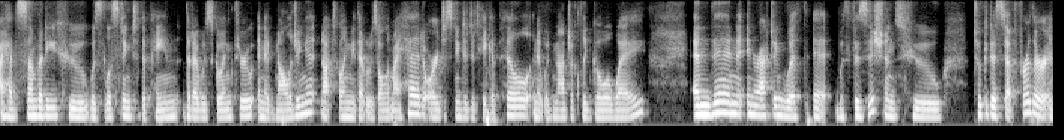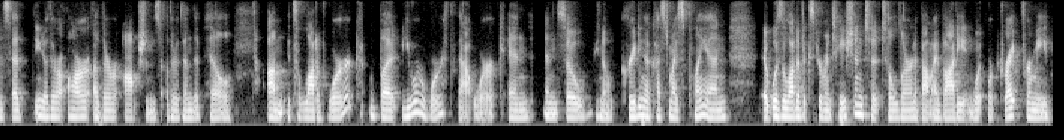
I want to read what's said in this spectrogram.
I had somebody who was listening to the pain that I was going through and acknowledging it, not telling me that it was all in my head or I just needed to take a pill and it would magically go away. And then interacting with it with physicians who took it a step further and said, you know, there are other options other than the pill um, it's a lot of work but you are worth that work. And mm-hmm. and so you know creating a customized plan it was a lot of experimentation to to learn about my body and what worked right for me.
